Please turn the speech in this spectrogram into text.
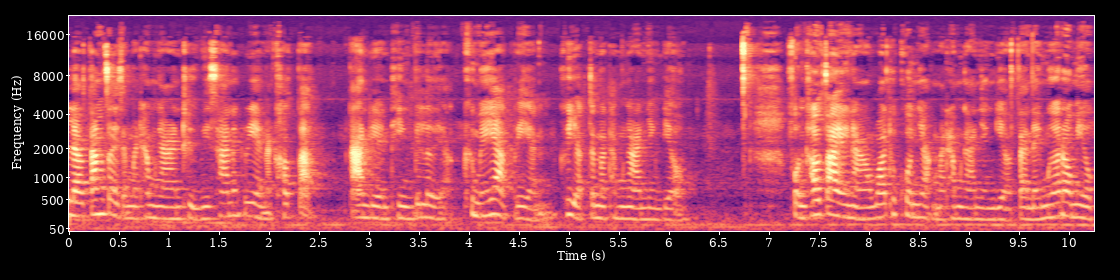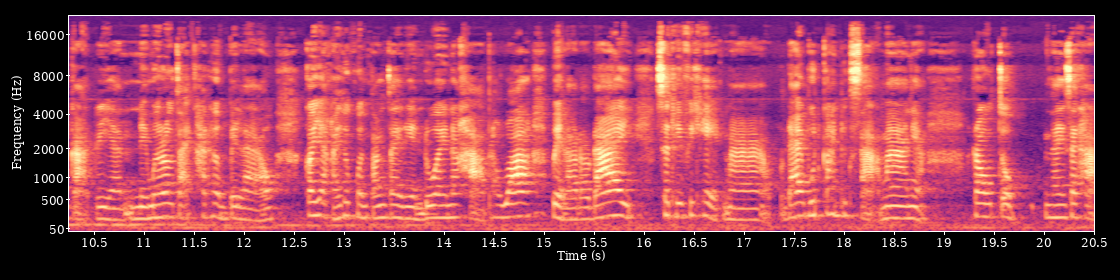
แล้วตั้งใจจะมาทำงานถือวีซ่านักเรียนนะเขาตัดการเรียนทิ้งไปเลยอะคือไม่อยากเรียนคืออยากจะมาทำงานอย่างเดียว ฝนเข้าใจนะว่าทุกคนอยากมาทำงานอย่างเดียว แต่ในเมื่อเรามีโอกาสเรียน ในเมื่อเราจ่ายค่าเทอมไปแล้ว ก็อยากให้ทุกคนตั้งใจเรียนด้วยนะคะ เพราะว่าเวลาเราได้ certificate มาได้วุฒิการศึกษามาเนี่ยเราจบในสถา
